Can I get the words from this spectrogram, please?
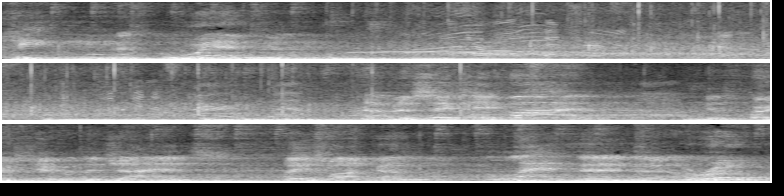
Keaton Winn. These are all pictures. Who's gonna start? Webb? Number 65, his first year with the Giants. Please welcome Landen Roupp.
